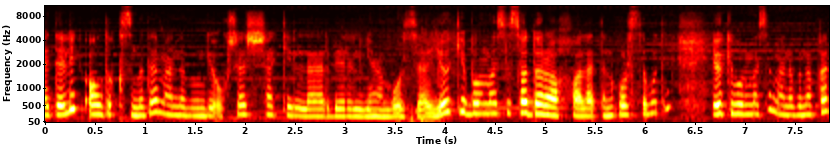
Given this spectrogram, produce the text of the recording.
aytaylik oldi qismida mana bunga o'xshash shakllar berilgan bo'lsa yoki bo'lmasa soddaroq holatini ko'rsatib o'ting yoki bo'lmasa mana bunaqa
